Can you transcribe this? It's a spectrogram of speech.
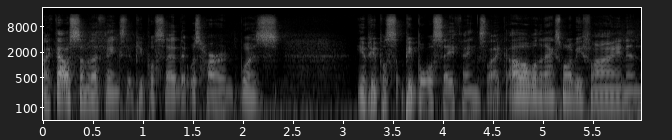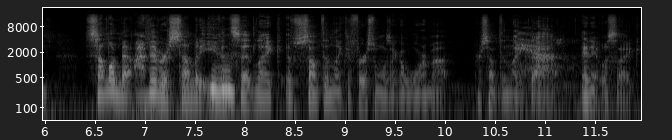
like that was some of the things that people said that was hard. Was you know people people will say things like, "Oh, well, the next one will be fine," and someone I remember somebody even Yeah. said like if something like the first one was like a warm up or something like that, and it was like,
